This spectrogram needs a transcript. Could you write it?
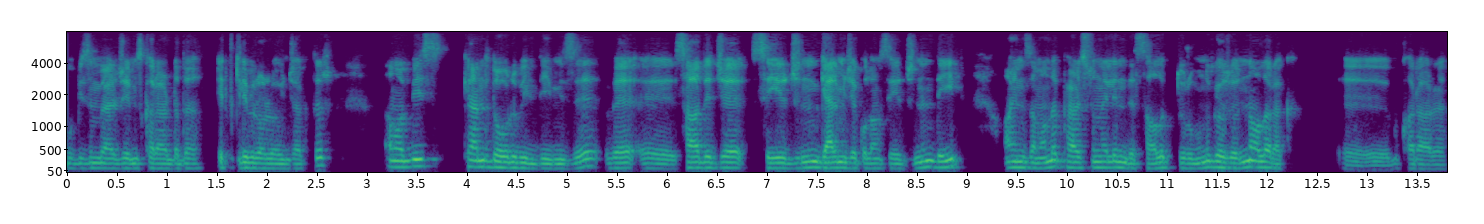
bu bizim vereceğimiz kararda da etkili bir rol oynayacaktır. Ama biz kendi doğru bildiğimizi ve e, sadece seyircinin, gelmeyecek olan seyircinin değil, aynı zamanda personelin de sağlık durumunu göz önüne alarak e, bu kararı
